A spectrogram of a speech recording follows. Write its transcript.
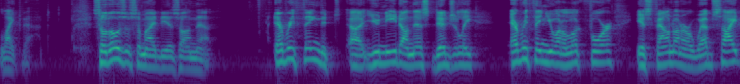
like that. So, those are some ideas on that. Everything that uh, you need on this digitally, everything you want to look for is found on our website.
